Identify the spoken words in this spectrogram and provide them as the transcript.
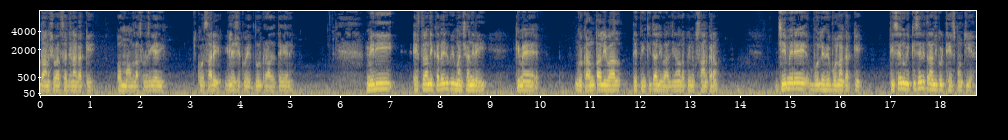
ਦਾਨਸ਼ਵਰ ਸੱਜਣਾ ਕਰਕੇ ਉਹ ਮਾਮਲਾ ਸੁਲਝ ਗਿਆ ਜੀ। ਕੋਈ ਸਾਰੇ ਗਿਲੇ ਸ਼ਿਕਵੇ ਦੂਰ ਕਰਾ ਦਿੱਤੇ ਗਏ ਨੇ। ਮੇਰੀ ਇਸ ਤਰ੍ਹਾਂ ਦੀ ਕਦੇ ਵੀ ਕੋਈ ਮਨਸ਼ਾ ਨਹੀਂ ਰਹੀ ਕਿ ਮੈਂ ਗੁਰਕਰਨ ਧਾਲੀਵਾਲ ਤੇ ਪਿੰਕੀ ਧਾਲੀਵਾਲ ਜੀ ਉਹਨਾਂ ਦਾ ਕੋਈ ਨੁਕਸਾਨ ਕਰਾਂ। ਜੇ ਮੇਰੇ ਬੋਲੇ ਹੋਏ ਬੋਲਾਂ ਕਰਕੇ ਕਿਸੇ ਨੂੰ ਵੀ ਕਿਸੇ ਵੀ ਤਰ੍ਹਾਂ ਦੀ ਕੋਈ ਠੇਸ ਪਹੁੰਚੀ ਹੈ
